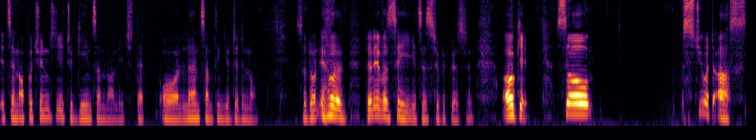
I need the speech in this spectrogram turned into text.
it's an opportunity to gain some knowledge that or learn something you didn't know. So don't ever don't ever say it's a stupid question. Okay, so Stuart asks,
